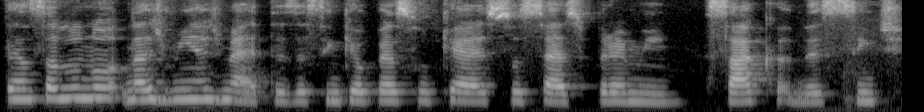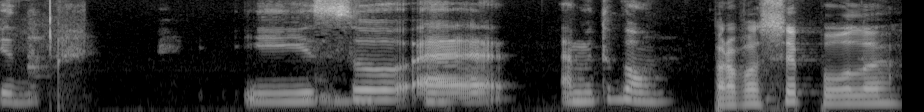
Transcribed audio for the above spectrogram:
pensando no, nas minhas metas, assim, que eu penso que é sucesso para mim, saca? Nesse sentido. E isso é, é muito bom. Para você, Pola,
